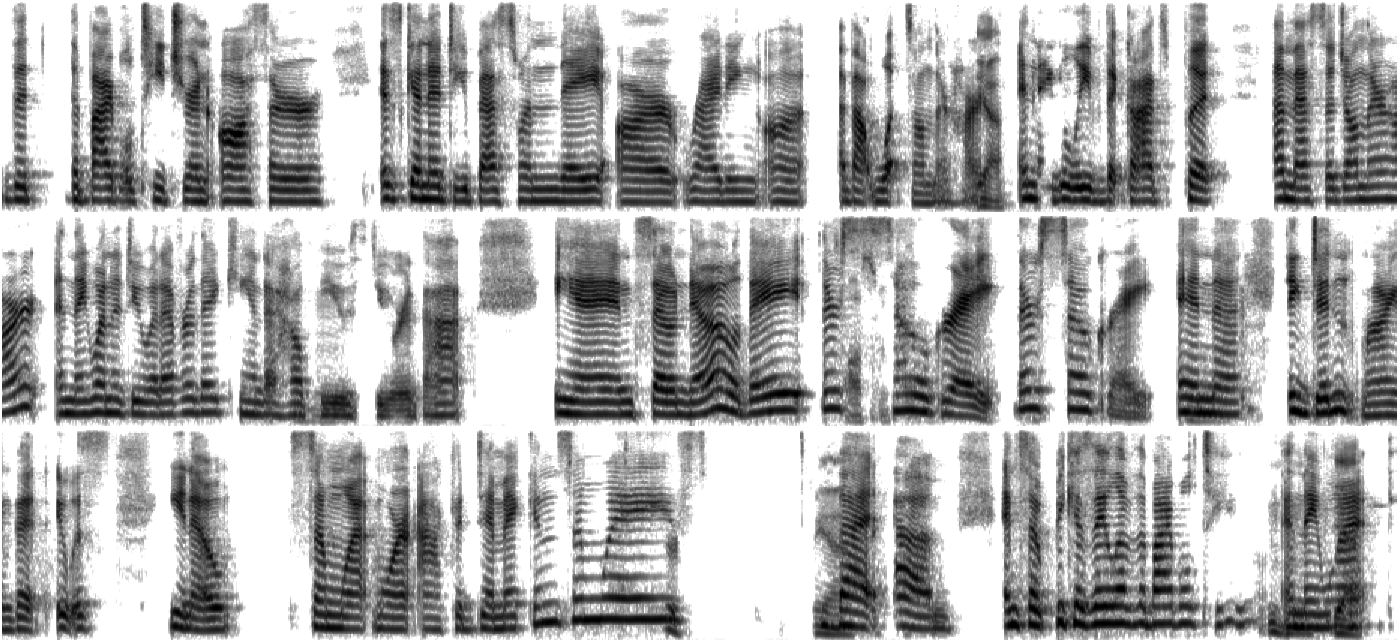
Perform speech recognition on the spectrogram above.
the the Bible teacher and author is going to do best when they are writing on about what's on their heart. Yeah. And they believe that God's put a message on their heart and they want to do whatever they can to help mm-hmm. you steward that. And so no, they they're awesome. so great. They're so great. And mm-hmm. uh, they didn't mind that it was, you know, somewhat more academic in some ways. Yeah. But um and so because they love the Bible too mm-hmm. and they want yeah.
